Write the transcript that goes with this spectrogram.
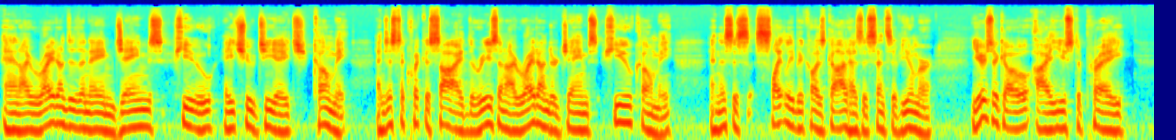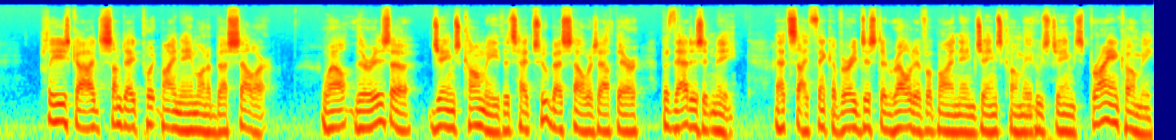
And I write under the name James Hugh, H U G H, Comey. And just a quick aside the reason I write under James Hugh Comey, and this is slightly because God has a sense of humor. Years ago, I used to pray, please, God, someday put my name on a bestseller. Well, there is a James Comey that's had two bestsellers out there, but that isn't me. That's, I think, a very distant relative of mine named James Comey, who's James Brian Comey.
